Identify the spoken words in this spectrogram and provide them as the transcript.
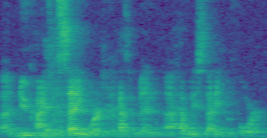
uh, new kinds of SETI work that hasn't been uh, heavily studied before.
